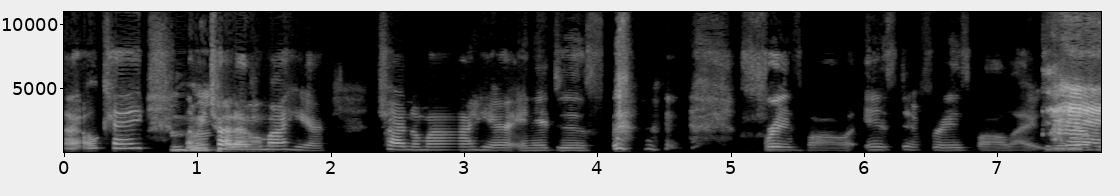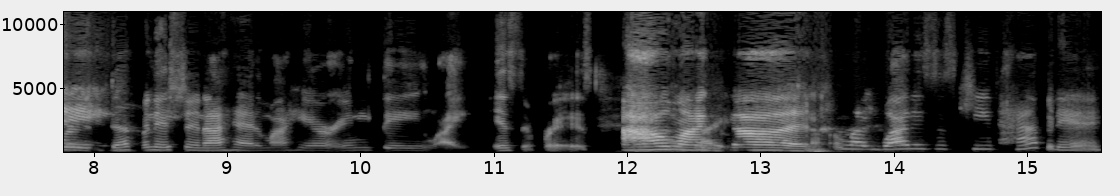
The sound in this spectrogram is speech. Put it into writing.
like okay mm-hmm. let me mm-hmm. try that on my hair trying on my hair and it just frizz ball, instant frizz ball, like whatever definition I had in my hair or anything, like instant frizz. Oh my like, god! I'm like, why does this keep happening?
